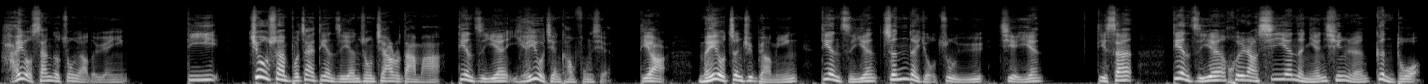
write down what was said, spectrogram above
还有三个重要的原因：第一，就算不在电子烟中加入大麻，电子烟也有健康风险；第二，没有证据表明电子烟真的有助于戒烟；第三，电子烟会让吸烟的年轻人更多。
